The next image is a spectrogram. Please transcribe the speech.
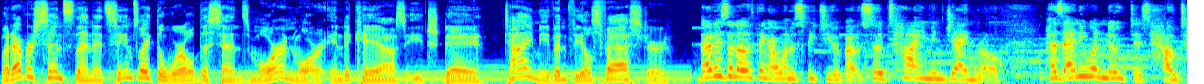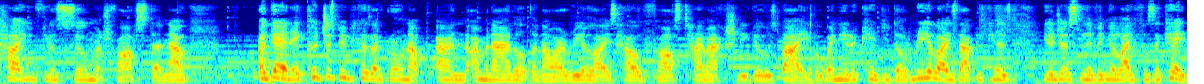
but ever since then it seems like the world descends more and more into chaos each day. Time even feels faster. That is another thing I want to speak to you about. So time in general. Has anyone noticed how time feels so much faster? Now, again, it could just be because I've grown up and I'm an adult and now I realise how fast time actually goes by. But when you're a kid, you don't realise that because you're just living your life as a kid.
